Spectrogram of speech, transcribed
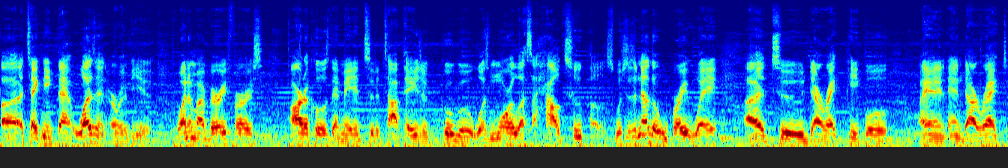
uh, a technique that wasn't a review. One of my very first articles that made it to the top page of Google was more or less a how-to post, which is another great way uh, to direct people and, and direct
